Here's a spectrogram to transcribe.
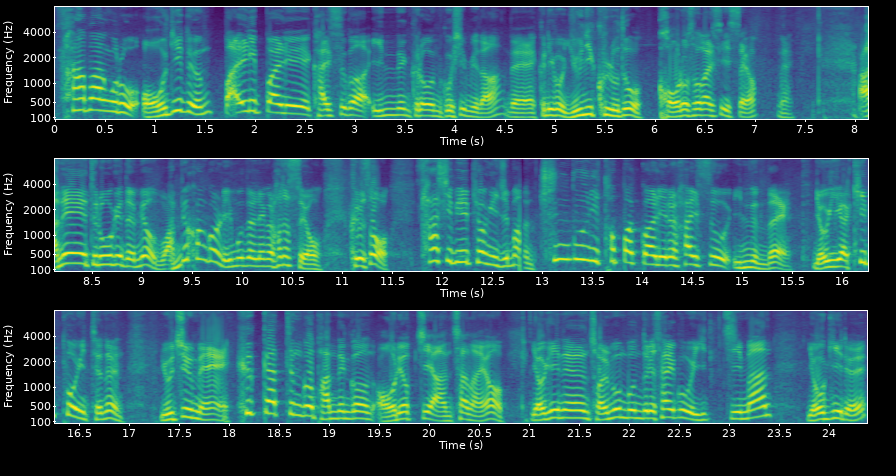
사방으로 어디든 빨리빨리 갈 수가 있는 그런 곳입니다. 네. 그리고 유니클로도 걸어서 갈 수 있어요. 네. 안에 들어오게 되면 완벽한 걸 리모델링을 하셨어요. 그래서 41평이지만 충분히 텃밭 관리를 할 수 있는데 여기가 키포인트는 요즘에 흙 같은 거 받는 건 어렵지 않잖아요. 여기는 젊은 분들이 살고 있지만 여기를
